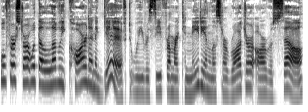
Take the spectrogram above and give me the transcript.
We'll first start with a lovely card and a gift we received from our Canadian listener, Roger R. Russell.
